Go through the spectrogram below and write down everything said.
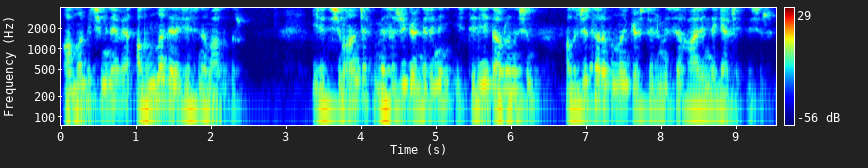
alma biçimine ve alınma derecesine bağlıdır. İletişim ancak mesajı gönderenin istediği davranışın alıcı tarafından gösterilmesi halinde gerçekleşir.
